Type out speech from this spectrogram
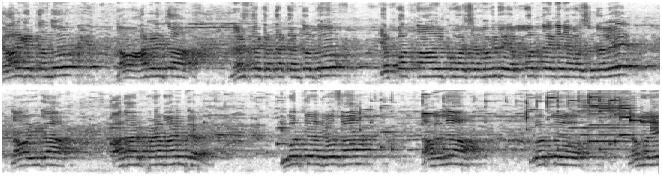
ಜಾರಿಗೆ ತಂದು ನಾವು ಆಡಳಿತ ನಡೆಸ್ತಕ್ಕಂಥದ್ದು ಎಪ್ಪತ್ನಾಲ್ಕು ವರ್ಷ ಮುಗಿದು ಎಪ್ಪತ್ತೈದನೇ ವರ್ಷದಲ್ಲಿ ನಾವು ಈಗ ಪಾದಾರ್ಪಣೆ ಮಾಡಿದ್ದೇವೆ. ಇವತ್ತಿನ ದಿವಸ ನಾವೆಲ್ಲ ಇವತ್ತು ನಮ್ಮಲ್ಲಿ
